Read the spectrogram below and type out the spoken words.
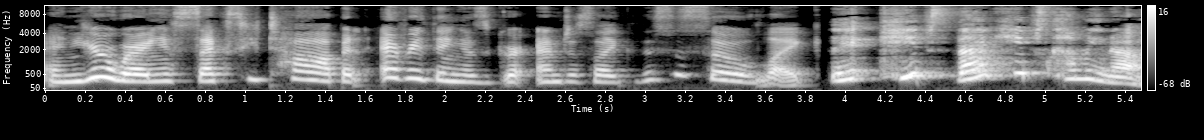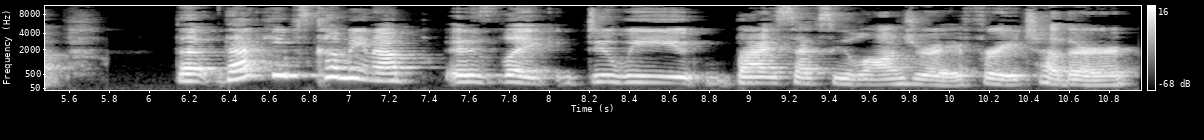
and you're wearing a sexy top and everything is great i'm just like this is so like it keeps that keeps coming up. That that keeps coming up is like do we buy sexy lingerie for each other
